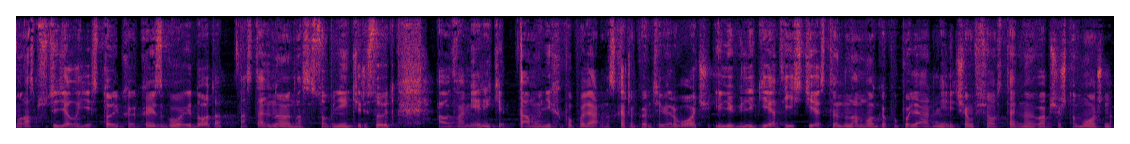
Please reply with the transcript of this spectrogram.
У нас, по сути дела, есть только CSGO и Dota, остальное нас особо не интересует. А вот в Америке, там у них популярно, скажем, какой-нибудь Overwatch или Легенд, естественно, намного популярнее, чем все остальное вообще, что можно.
